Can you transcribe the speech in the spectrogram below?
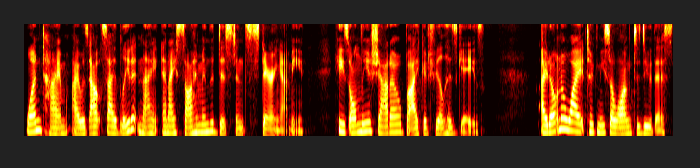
One time, I was outside late at night and I saw him in the distance staring at me. He's only a shadow, but I could feel his gaze. I don't know why it took me so long to do this,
